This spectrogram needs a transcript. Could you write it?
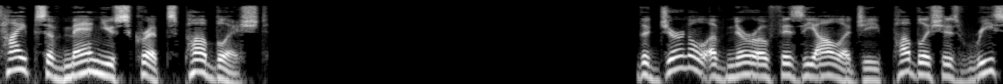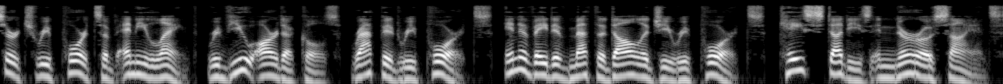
Types of manuscripts published The Journal of Neurophysiology publishes research reports of any length, review articles, rapid reports, innovative methodology reports, case studies in neuroscience,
